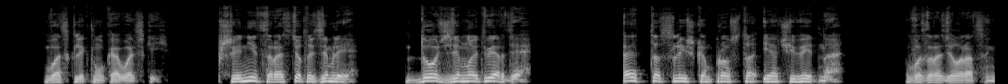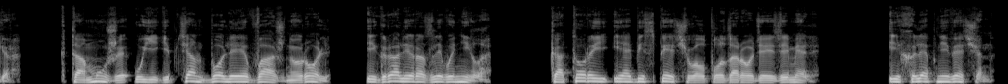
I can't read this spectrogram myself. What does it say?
– воскликнул Ковальский. Пшеница растет из земли. Дочь земной тверди. Это слишком просто и очевидно, возразил Ратцингер. К тому же у египтян более важную роль играли разливы Нила, который и обеспечивал плодородие земель. И хлеб не вечен,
